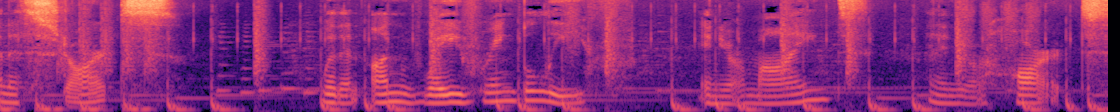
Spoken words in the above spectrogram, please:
And it starts with an unwavering belief in your mind and in your heart.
